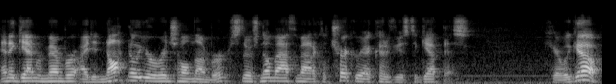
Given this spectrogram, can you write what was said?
And again, remember, I did not know your original number, so there's no mathematical trickery I could have used to get this. Here we go.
